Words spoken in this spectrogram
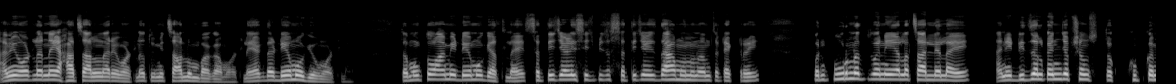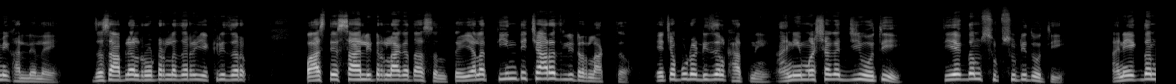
आम्ही म्हटलं नाही हा चालणार आहे म्हटलं. तुम्ही चालून बघा म्हटलं. एकदा डेमो घेऊ म्हटलं. तर मग तो आम्ही डेमो घेतला आहे. सत्तेचाळीस एच पीचा सत्तेचाळीस दहा म्हणून आमचा ट्रॅक्टर आहे. पण पूर्णपणे याला चाललेला आहे आणि डिझेल कंजप्शन सुद्धा खूप कमी खाल्लेलं आहे. जसं आपल्याला रोटरला जर एकरी जर पाच ते सहा लिटर लागत असेल तर याला तीन ते चारच लिटर लागतं. याच्या पुढं डिझेल खात नाही. आणि मशागत जी होती ती एकदम सुटसुटीत होती. आणि एकदम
